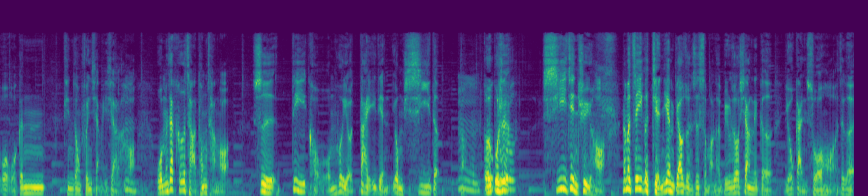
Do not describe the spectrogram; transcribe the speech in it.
我我跟听众分享一下了哈、嗯。我们在喝茶通常哦是第一口我们会有带一点用吸的。嗯，而不是吸进去哈。那么这一个检验标准是什么呢？比如说像那个有敢说哈，这个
